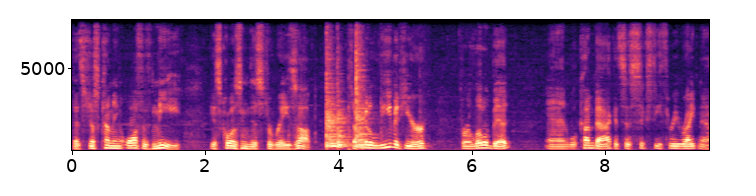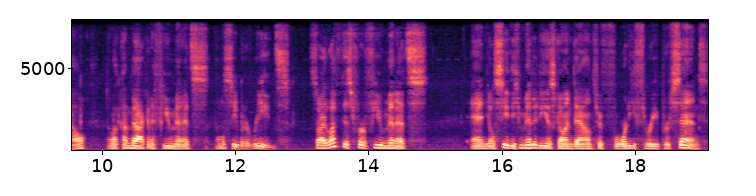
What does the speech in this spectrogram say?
that's just coming off of me is causing this to raise up. So I'm going to leave it here for a little bit, and we'll come back. It says 63 right now, and I'll come back in a few minutes, and we'll see what it reads. So I left this for a few minutes, and you'll see the humidity has gone down to 43%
